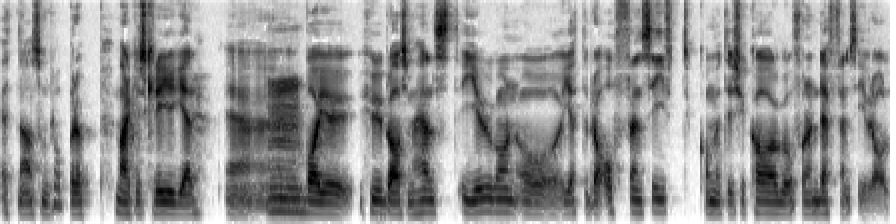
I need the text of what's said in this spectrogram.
ett namn som ploppar upp, Marcus Kryger, Mm. var ju hur bra som helst i Djurgården och jättebra offensivt, kommer till Chicago och får en defensiv roll.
